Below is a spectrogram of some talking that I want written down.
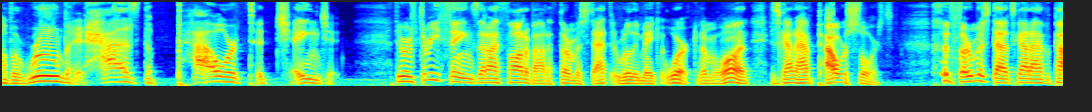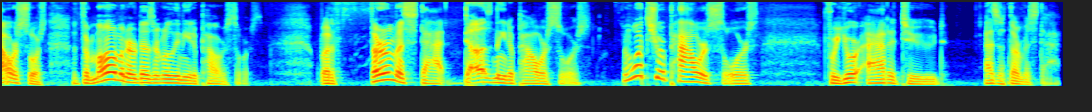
of a room, but it has the power to change it. There are three things that I thought about a thermostat that really make it work. Number one, it's got to have a power source. A thermostat's got to have a power source. A thermometer doesn't really need a power source, but a thermostat does need a power source. And what's your power source for your attitude as a thermostat?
